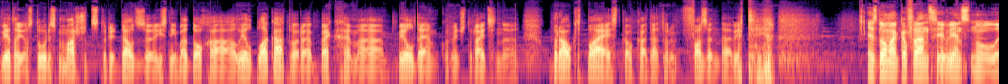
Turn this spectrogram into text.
vietējos turisma maršrutus. Tur ir daudz, uh, īstenībā, Dohā lielu plakātu ar Bekhama bildēm, kur viņš tur aicina braukt, paēst kaut kādā tur fazendā vietējā. Es domāju, ka Francija 1-0.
